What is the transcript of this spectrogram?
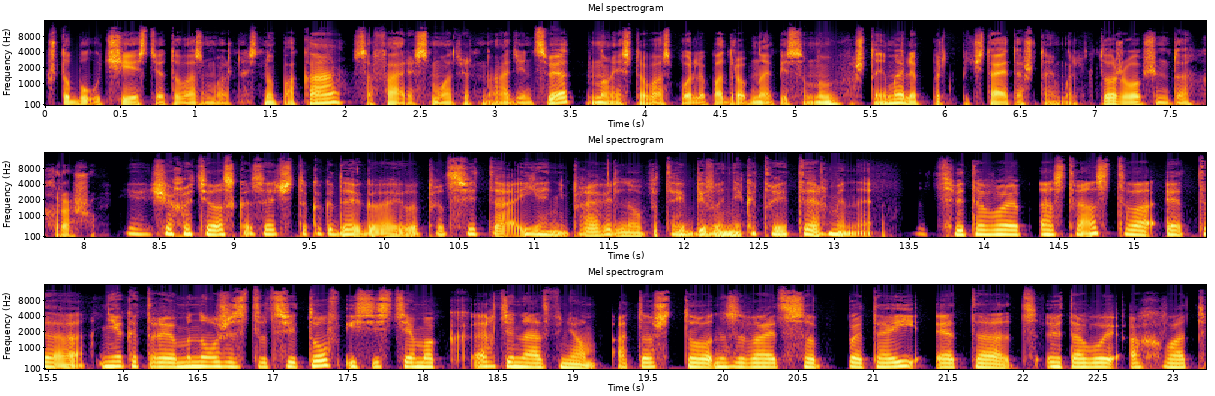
чтобы учесть эту возможность. Но пока Safari смотрит на один цвет, но если у вас более подробно описано в HTML, предпочитает HTML. Тоже, в общем-то, хорошо. Я еще хотела сказать, что когда я говорила про цвета, я неправильно употребила некоторые термины. Цветовое пространство — это некоторое множество цветов и система координат в нем. А то, что называется PTI, это цветовой охват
